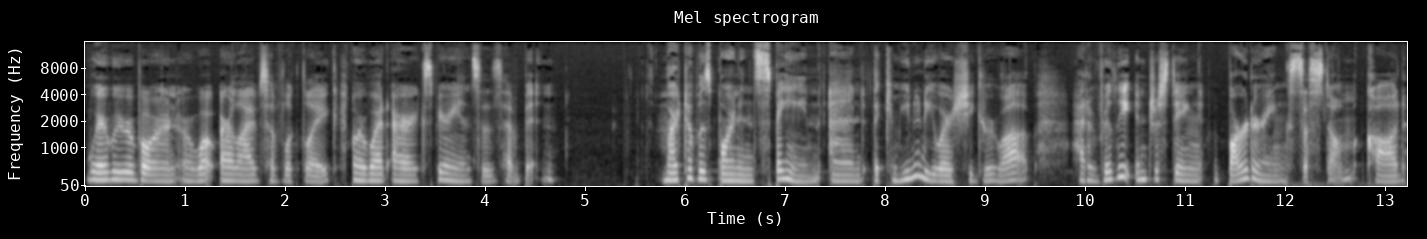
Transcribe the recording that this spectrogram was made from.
where we were born or what our lives have looked like or what our experiences have been. Marta was born in Spain, and the community where she grew up had a really interesting bartering system called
